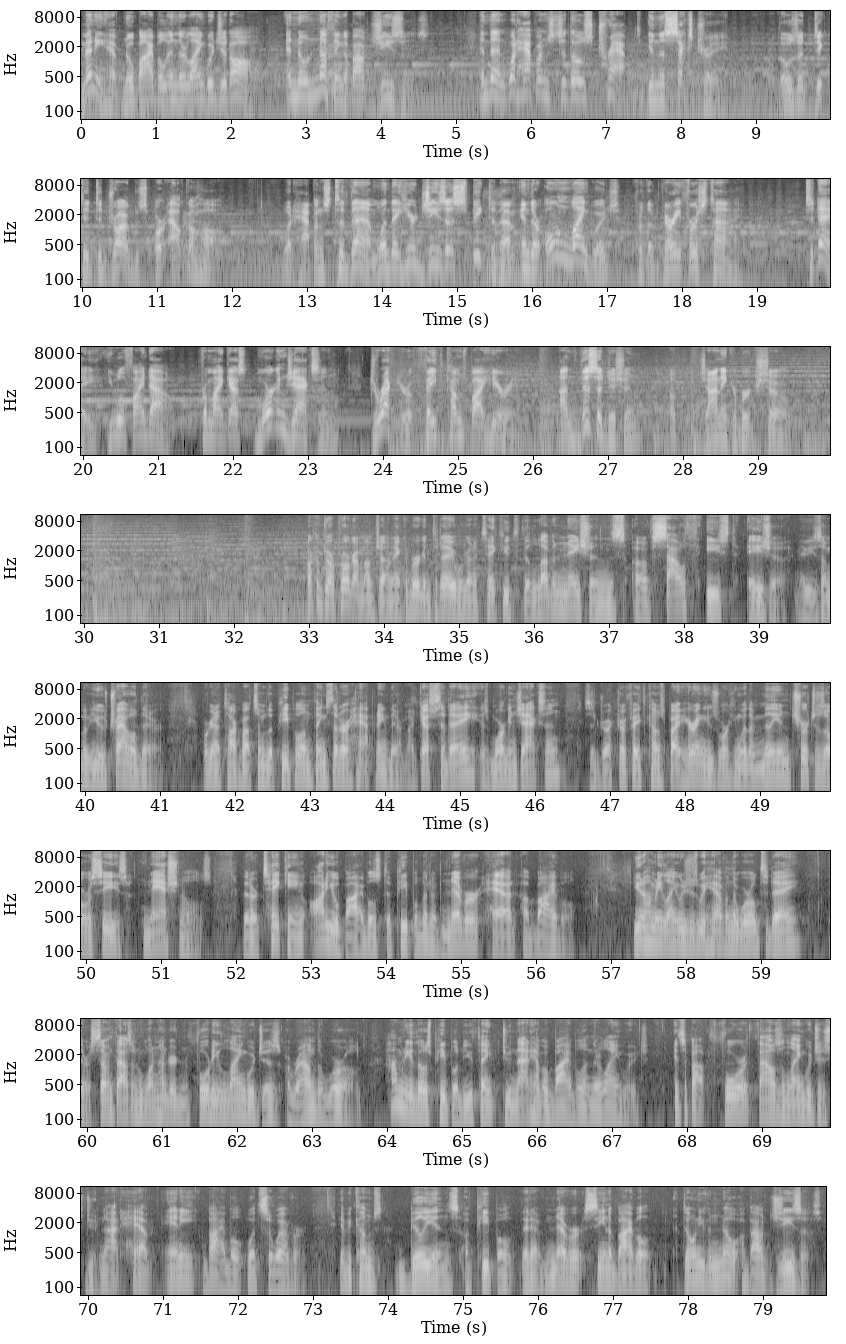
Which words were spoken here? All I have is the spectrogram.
many have no Bible in their language at all and know nothing about Jesus. And then what happens to those trapped in the sex trade? Those addicted to drugs or alcohol? What happens to them when they hear Jesus speak to them in their own language for the very first time? Today, you will find out from my guest Morgan Jackson, Director of Faith Comes by Hearing, on this edition of The John Ankerberg Show. Welcome to our program. I'm John Ankerberg, and today we're going to take you to the 11 nations of Southeast Asia. Maybe some of you have traveled there. We're going to talk about some of the people and things that are happening there. My guest today is Morgan Jackson. He's the director of Faith Comes by Hearing. He's working with a million churches overseas, nationals, that are taking audio Bibles to people that have never had a Bible. Do you know how many languages we have in the world today? There are 7,140 languages around the world. How many of those people do you think do not have a Bible in their language? It's about 4,000 languages do not have any Bible whatsoever. It becomes billions of people that have never seen a Bible, don't even know about Jesus.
